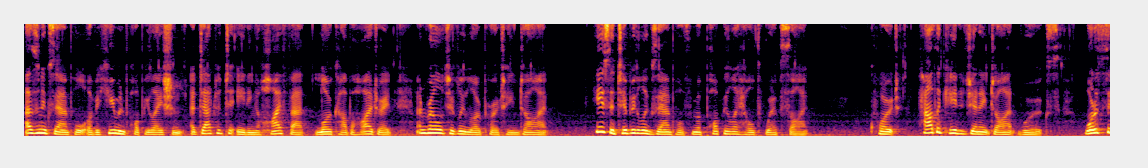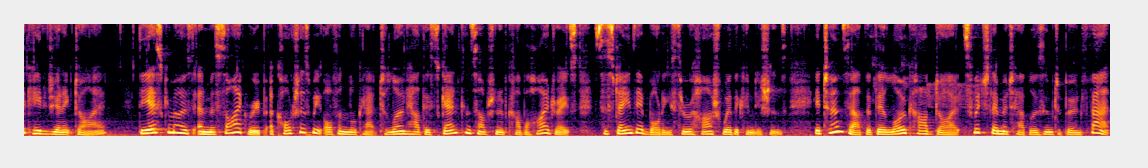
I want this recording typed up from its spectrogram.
as an example of a human population adapted to eating a high fat, low carbohydrate, and relatively low protein diet. Here's a typical example from a popular health website. Quote, how the ketogenic diet works. What is the ketogenic diet? The Eskimos and Maasai group are cultures we often look at to learn how their scant consumption of carbohydrates sustained their bodies through harsh weather conditions. It turns out that their low carb diet switched their metabolism to burn fat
